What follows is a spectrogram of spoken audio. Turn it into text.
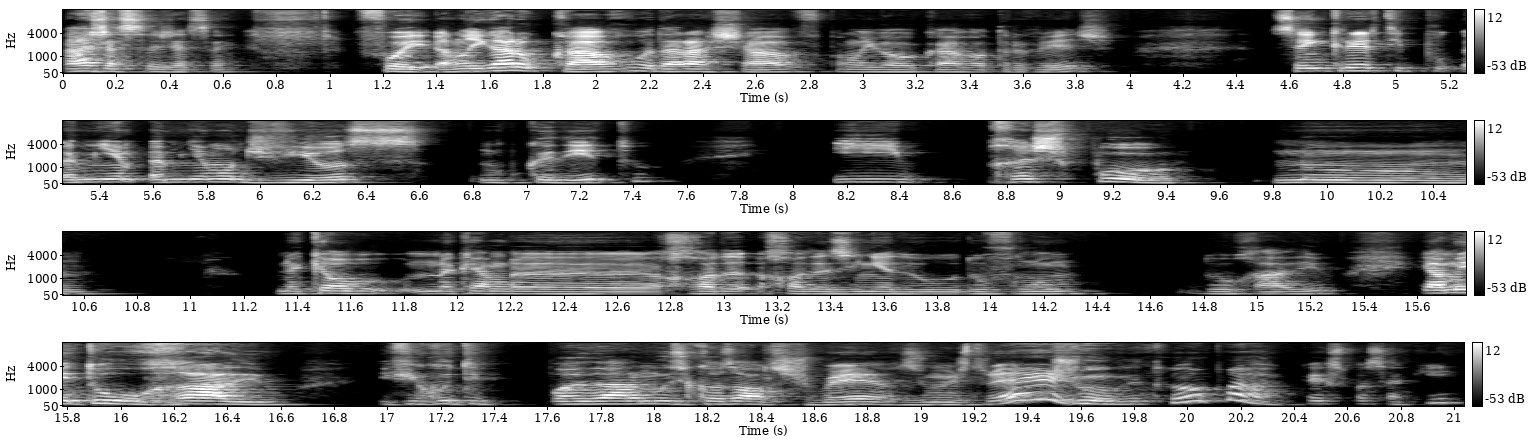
ah, já sei, já sei. Foi a ligar o carro, a dar a chave para ligar o carro outra vez sem querer, tipo, a minha, a minha mão desviou-se um bocadito e raspou no, naquele, naquela roda, rodazinha do, do volume do rádio e aumentou o rádio e ficou tipo a dar música aos altos berros e o instrumento, é João, opa, o que é que se passa aqui?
